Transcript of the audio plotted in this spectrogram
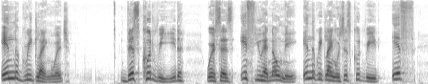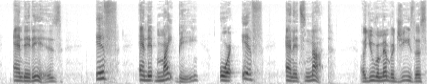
In the Greek language, this could read, where it says, if you had known me, in the Greek language, this could read, if and it is, if and it might be, or if and it's not. Uh, you remember Jesus'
